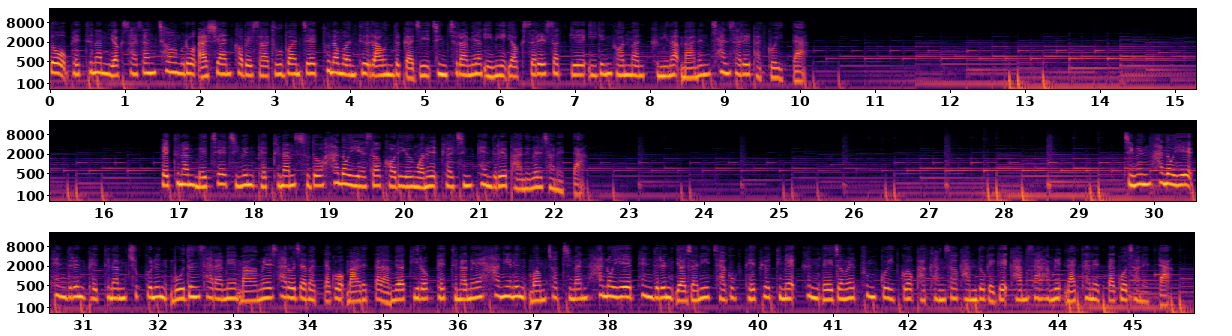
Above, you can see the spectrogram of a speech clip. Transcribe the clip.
또 베트남 역사상 처음으로 아시안컵에서 두 번째 토너먼트 라운드까지 진출하며 이미 역사를 썼기에 이긴 것만큼이나 많은 찬사를 받고 있다. 베트남 매체 징은 베트남 수도 하노이에서 거리 응원을 펼친 팬들의 반응을 전했다. 징은 하노이의 팬들은 베트남 축구는 모든 사람의 마음을 사로잡았다고 말했다며 비록 베트남의 항해는 멈췄지만 하노이의 팬들은 여전히 자국 대표팀에 큰 내정을 품고 있고 박항서 감독에게 감사함을 나타냈다고 전했다.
